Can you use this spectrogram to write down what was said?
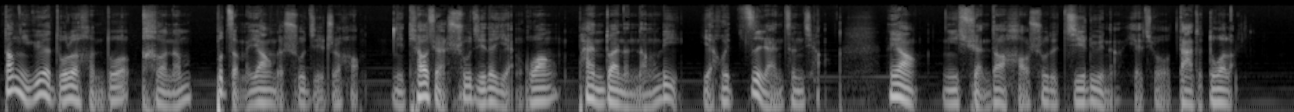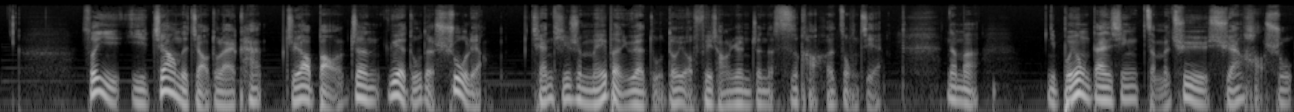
当你阅读了很多可能不怎么样的书籍之后，你挑选书籍的眼光、判断的能力也会自然增强，那样你选到好书的几率呢也就大得多了。所以以这样的角度来看，只要保证阅读的数量，前提是每本阅读都有非常认真的思考和总结。那么，你不用担心怎么去选好书，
